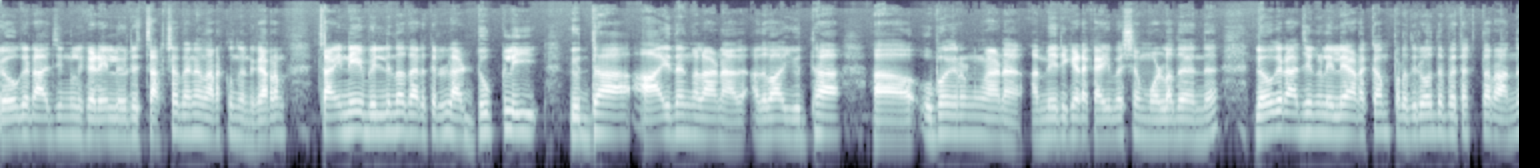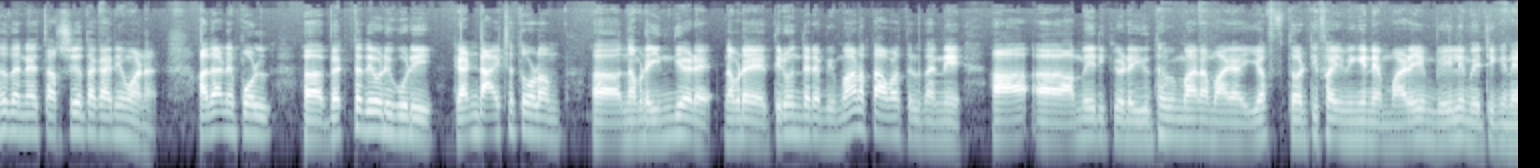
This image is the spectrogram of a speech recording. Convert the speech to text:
ലോകരാജ്യങ്ങൾക്കിടയിൽ ഒരു ചർച്ച തന്നെ നടക്കുന്നുണ്ട്. കാരണം ചൈനയെ വെല്ലുന്ന തരത്തിലുള്ള ഡുക്ലി യുദ്ധ ആയുധങ്ങളാണ് അഥവാ യുദ്ധ ഉപകരണങ്ങളാണ് അമേരിക്കയുടെ കൈവശം ഉള്ളത് എന്ന് ലോകരാജ്യങ്ങളിലെ അടക്കം പ്രതിരോധ വിദഗ്ധർ അന്ന് തന്നെ ചർച്ച ചെയ്ത കാര്യമാണ്. അതാണ് ഇപ്പോൾ വ്യക്തതയോടുകൂടി രണ്ടാഴ്ചത്തോളം നമ്മുടെ ഇന്ത്യയുടെ നമ്മുടെ തിരുവനന്തപുരം വിമാനത്താവളത്തിൽ തന്നെ ആ അമേരിക്കയുടെ യുദ്ധവിമാനമായ എഫ് തേർട്ടി ഫൈവ് ഇങ്ങനെ മഴയും വെയിലും ഏറ്റിങ്ങനെ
